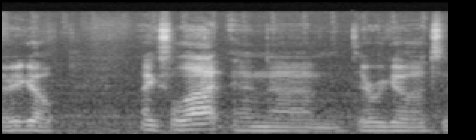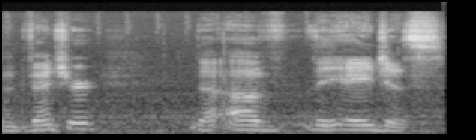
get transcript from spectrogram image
there you go. Thanks a lot, and um, there we go. It's an adventure the, of the ages.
